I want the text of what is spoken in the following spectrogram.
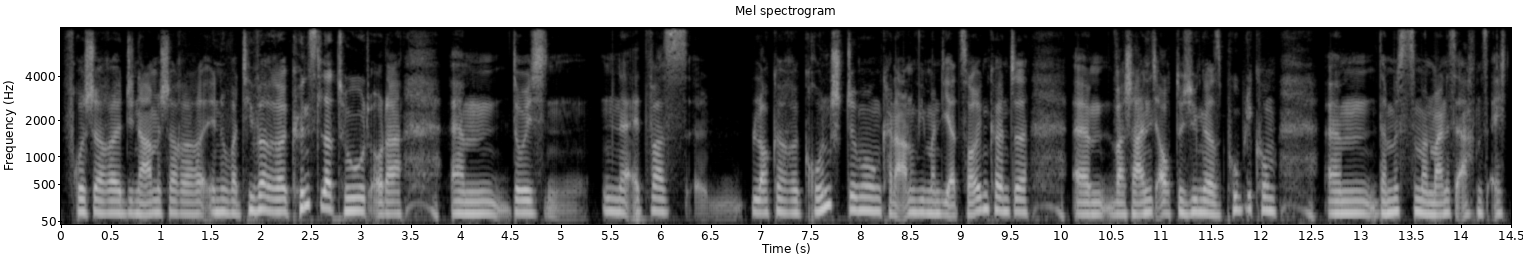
frischere, dynamischere, innovativere Künstler tut oder ähm, durch eine etwas äh, lockere Grundstimmung, keine Ahnung, wie man die erzeugen könnte, ähm, wahrscheinlich auch durch jüngeres Publikum, ähm, da müsste man meines Erachtens echt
